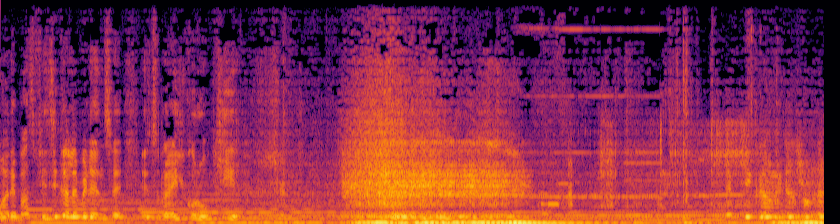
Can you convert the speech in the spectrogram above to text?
हमारे पास फ़िज़िकल एविडेंस है। इसराइल को रोकिए। 50 kilometers from the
